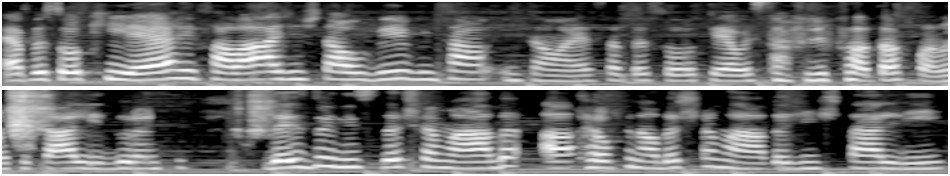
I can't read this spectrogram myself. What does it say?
é a pessoa que erra e fala, ah, a gente está ao vivo, então, então é essa pessoa que é o staff de plataforma, que está ali durante, desde o início da chamada até o final da chamada, a gente está ali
